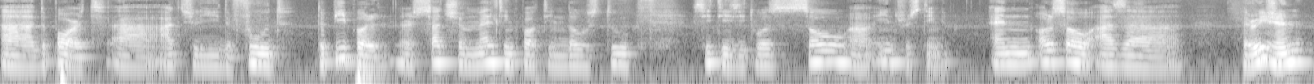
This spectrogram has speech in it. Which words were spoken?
uh, the port. Uh, actually, the food, the people, there's such a melting pot in those two cities. It was so uh, interesting. And also, as a Parisian,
